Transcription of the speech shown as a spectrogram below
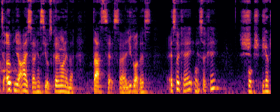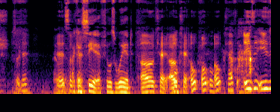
need to open your eyes so I can see what's going on in there. That's it, sir. You got this. It's okay. Oh. It's okay. Shh, Oh, shh, yeah. shh. It's okay. It's go. I can see it. It feels weird. Okay, oh. okay. Oh, oh, oh, oh, careful. Easy, easy,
